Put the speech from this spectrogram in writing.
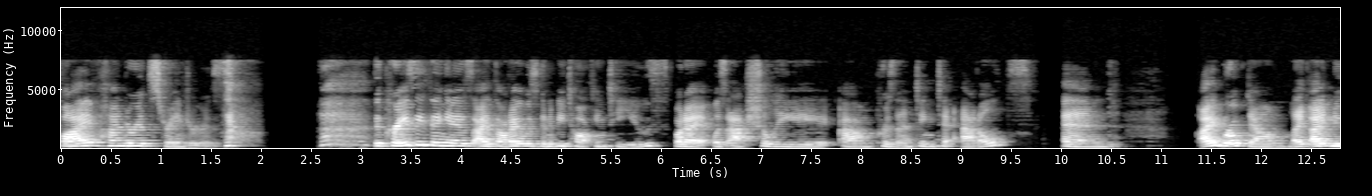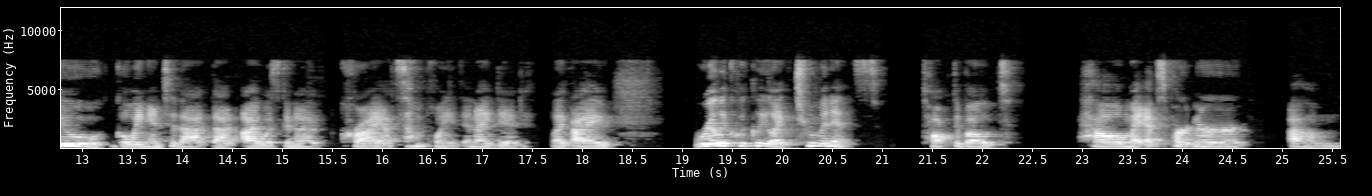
500 strangers. the crazy thing is, I thought I was going to be talking to youth, but I was actually um, presenting to adults, and I broke down. Like I knew going into that that I was going to cry at some point, and I did. Like I really quickly, like two minutes, talked about how my ex partner um,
